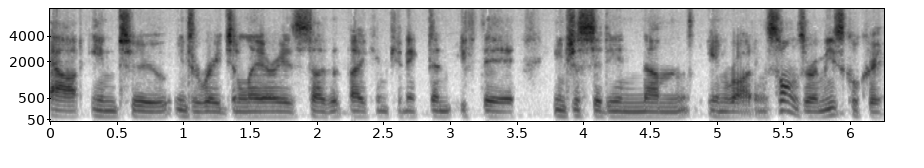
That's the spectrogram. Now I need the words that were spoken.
out into into regional areas so that they can connect and if they're interested in um, in writing songs or a musical career.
